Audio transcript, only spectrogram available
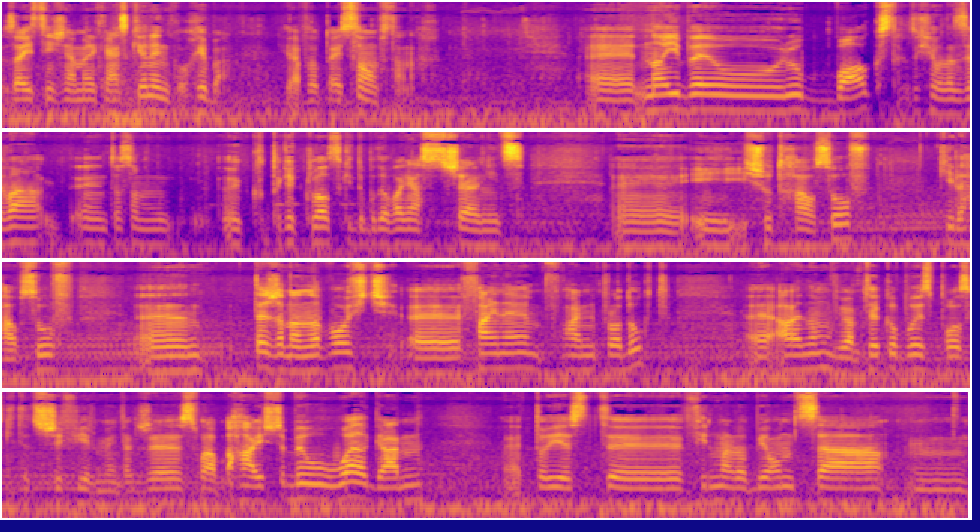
zaistnieć na amerykańskim rynku, chyba. Chyba tutaj są w Stanach. No i był Rube Box, tak to się nazywa. To są takie klocki do budowania strzelnic i shoot house'ów, kill. Też żadna nowość, fajny, fajny produkt, ale no mówiłam, tylko były z Polski te trzy firmy, także słabo. Aha, jeszcze był Wellgun, to jest firma robiąca mm,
